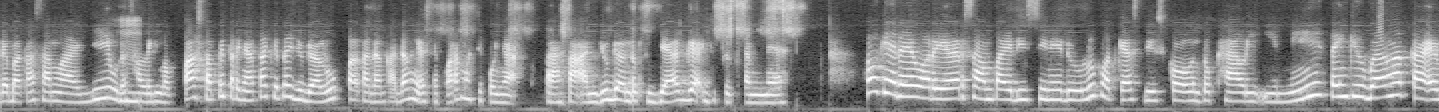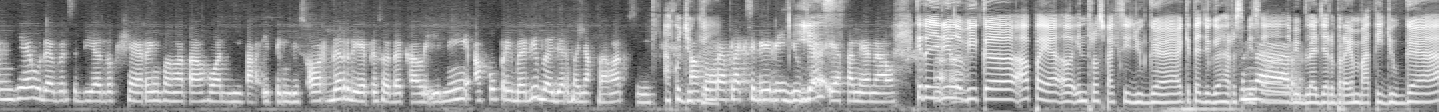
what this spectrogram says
ada batasan lagi, udah Hmm. saling lepas. Tapi ternyata kita juga lupa kadang-kadang ya setiap orang masih punya perasaan juga untuk dijaga gitu kan ya. Oke deh Warrior, sampai di sini dulu podcast Disco untuk kali ini. Thank you banget KMJ udah bersedia untuk sharing pengetahuan tentang eating disorder di episode kali ini. Aku pribadi belajar banyak banget sih. Aku juga. Langsung refleksi diri juga Yes. ya kan ya Nal. Kita jadi Uh-uh. lebih ke apa ya eh, introspeksi juga. Kita juga harus bisa Benar. lebih belajar berempati juga.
